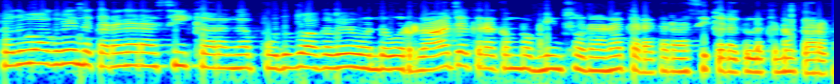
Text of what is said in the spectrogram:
பொதுவாகவே இந்த கடகராசிக்காரங்க பொதுவாகவே வந்து ஒரு ராஜ கிரகம் அப்படின்னு சொல்கிறாங்கன்னா கடகராசி கடகலக்கணக்காரங்க.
